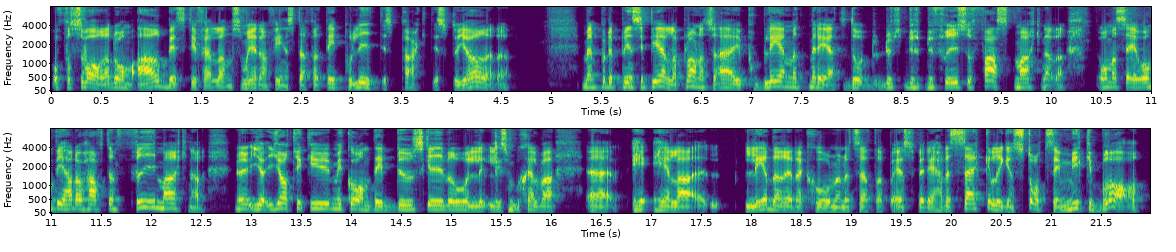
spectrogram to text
och försvara de arbetstillfällen som redan finns därför att det är politiskt praktiskt att göra det. Men på det principiella planet så är ju problemet med det att då, du, du, du fryser fast marknaden. Om man säger om vi hade haft en fri marknad. Nu, jag, jag tycker ju mycket om det du skriver och liksom själva eh, he, hela ledarredaktionen etc. på SvD hade säkerligen stått sig mycket bra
